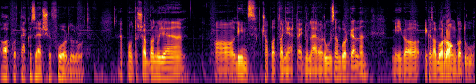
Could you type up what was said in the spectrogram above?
alkották az első fordulót. Hát pontosabban ugye a Linz csapata nyert 1-0-ra a Rosenborg ellen, még a, igazából a rangadó,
